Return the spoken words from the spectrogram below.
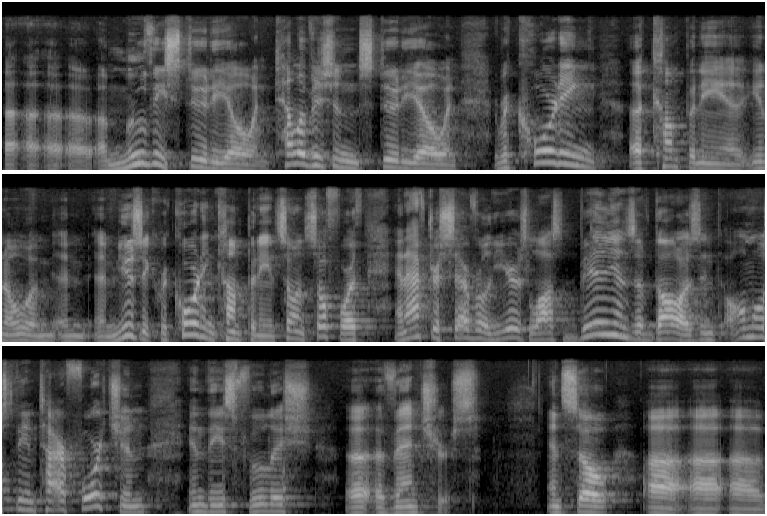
a, a, a, movie studio and television studio and recording a company, a, you know, a, music recording company and so on and so forth. And after several years lost billions of dollars and almost the entire fortune in these foolish uh, ventures. And so uh, uh, uh, uh, Uh, uh,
